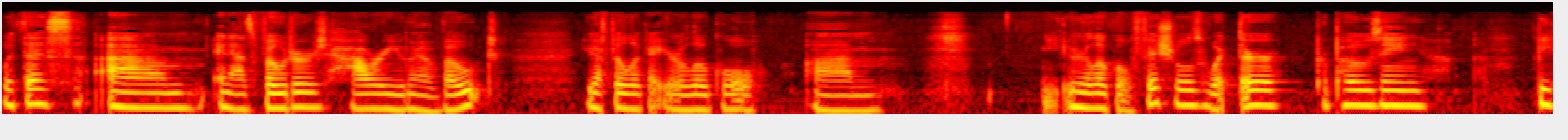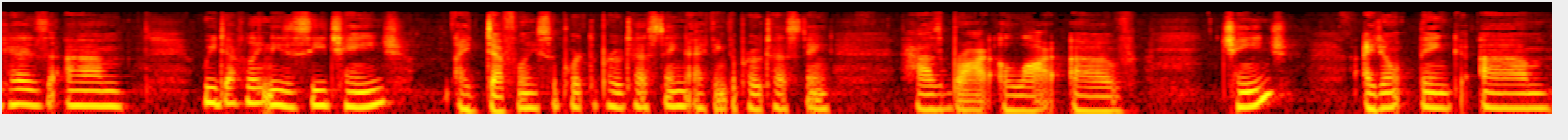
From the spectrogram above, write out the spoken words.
with this. Um, and as voters, how are you going to vote? You have to look at your local um, your local officials, what they're proposing, because um, we definitely need to see change. I definitely support the protesting. I think the protesting has brought a lot of change. I don't think um,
